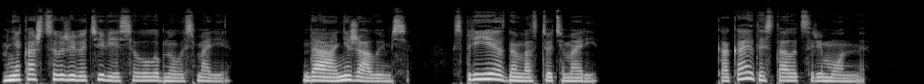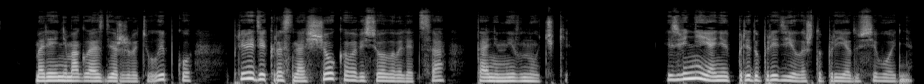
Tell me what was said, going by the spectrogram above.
«Мне кажется, вы живете весело», — улыбнулась Мария. «Да, не жалуемся. С приездом вас, тетя Мари». Какая ты стала церемонная. Мария не могла сдерживать улыбку при виде краснощекого веселого лица Таниной внучки. «Извини, я не предупредила, что приеду сегодня.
